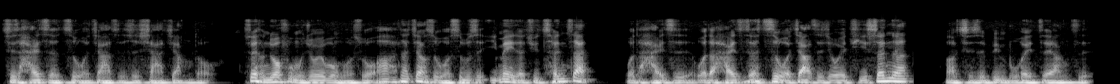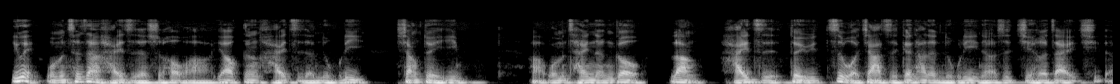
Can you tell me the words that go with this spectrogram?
其实孩子的自我价值是下降的。所以很多父母就会问我说：“啊，那这样子我是不是一昧的去称赞我的孩子，我的孩子的自我价值就会提升呢？”啊，其实并不会这样子，因为我们称赞孩子的时候啊，要跟孩子的努力相对应啊，我们才能够让。孩子对于自我价值跟他的努力呢是结合在一起的。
